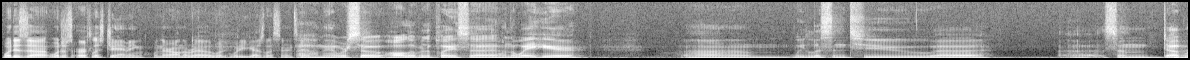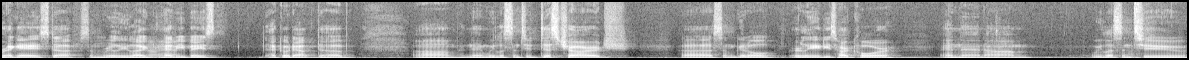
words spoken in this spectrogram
What is uh what is Earthless jamming when they're on the road? What what are you guys listening to? Oh man, we're so all over the place. Uh, on the way here, um, we listened to uh, uh, some dub reggae stuff, some really like Oh, yeah. heavy bass, echoed out dub, um, and then we listened to Discharge, uh, some good old early '80s hardcore, and then um, we listened to.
